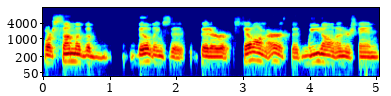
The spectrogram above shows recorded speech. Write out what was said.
for some of the buildings that that are still on Earth that we don't understand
